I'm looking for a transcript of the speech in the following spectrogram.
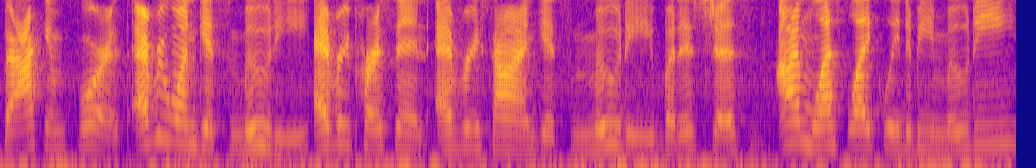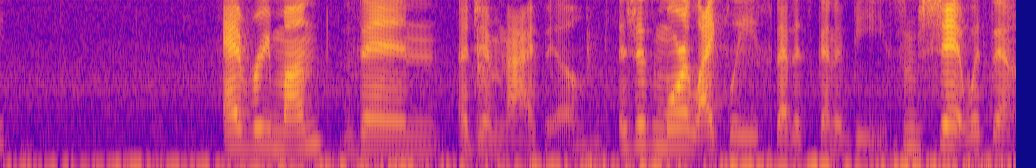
back and forth. Everyone gets moody. Every person, every sign gets moody, but it's just I'm less likely to be moody every month than a Gemini, I feel. It's just more likely that it's going to be some shit with them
